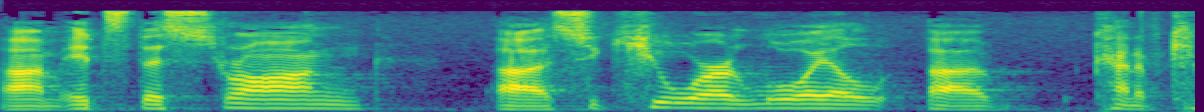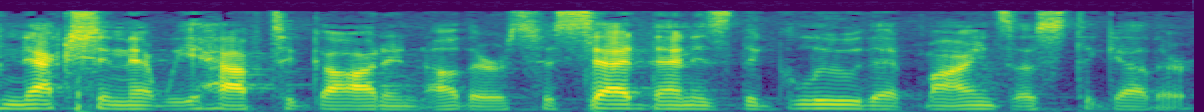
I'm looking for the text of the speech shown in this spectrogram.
Um, it's the strong, uh, secure, loyal uh, kind of connection that we have to God and others. Hesed then is the glue that binds us together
